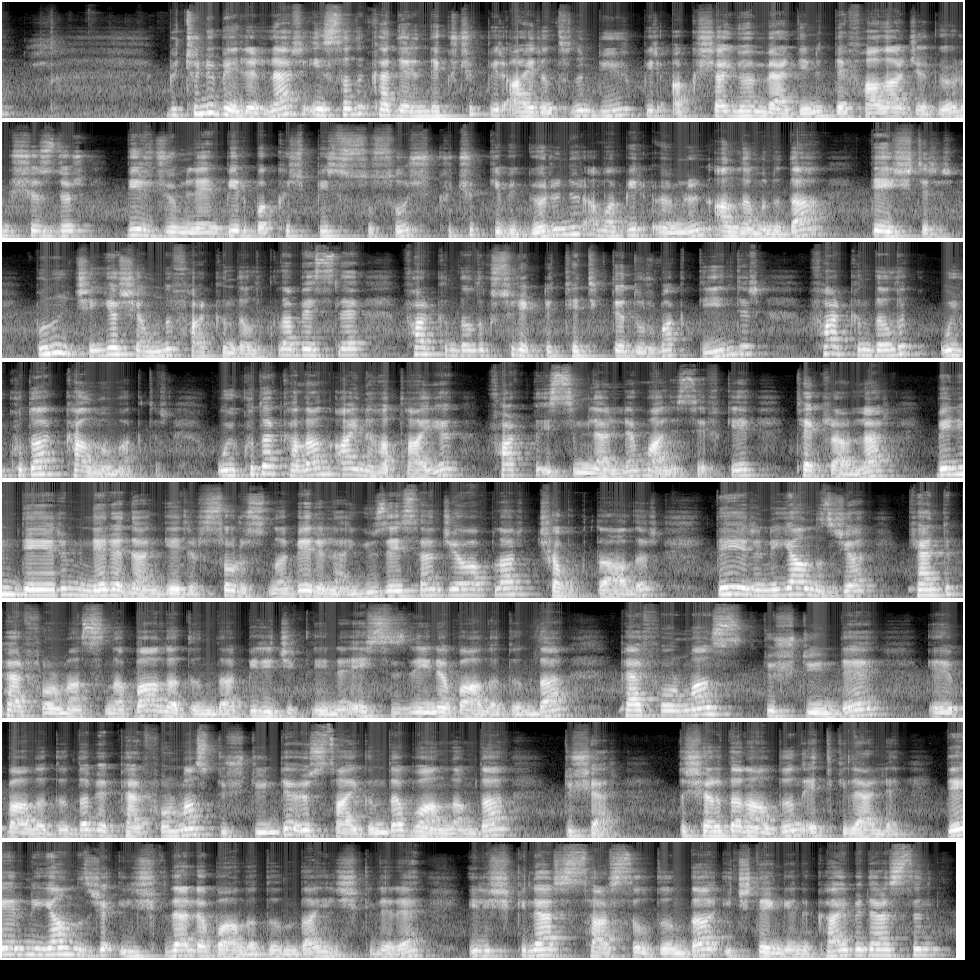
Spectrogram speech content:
bütünü belirler. İnsanın kaderinde küçük bir ayrıntının büyük bir akışa yön verdiğini defalarca görmüşüzdür. Bir cümle, bir bakış, bir susuş küçük gibi görünür ama bir ömrün anlamını da değiştirir. Bunun için yaşamını farkındalıkla besle. Farkındalık sürekli tetikte durmak değildir. Farkındalık uykuda kalmamaktır. Uykuda kalan aynı hatayı farklı isimlerle maalesef ki tekrarlar. Benim değerim nereden gelir sorusuna verilen yüzeysel cevaplar çabuk dağılır. Değerini yalnızca kendi performansına bağladığında, biricikliğine, eşsizliğine bağladığında, performans düştüğünde e, bağladığında ve performans düştüğünde öz saygın da bu anlamda düşer. Dışarıdan aldığın etkilerle. Değerini yalnızca ilişkilerle bağladığında ilişkilere, ilişkiler sarsıldığında iç dengeni kaybedersin.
